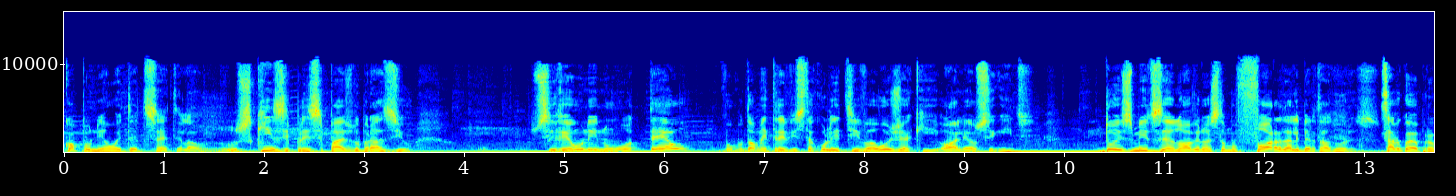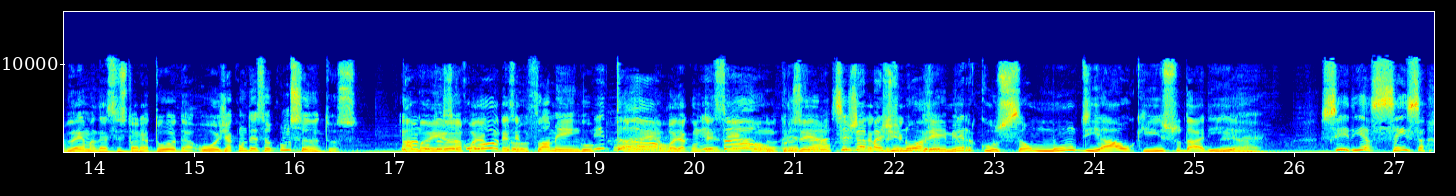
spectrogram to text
Copa União 87, lá, os 15 principais do Brasil, se reúnem num hotel, vamos dar uma entrevista coletiva hoje aqui. Olha, é o seguinte, 2019 nós estamos fora da Libertadores. Sabe qual é o problema dessa história toda? Hoje aconteceu com o Santos. E acontecer Amanhã pode outro. acontecer com o Flamengo. Então, Amanhã pode acontecer então, com o Cruzeiro. exato. Você já imaginou a repercussão mundial que isso daria? É. Seria sensacional.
